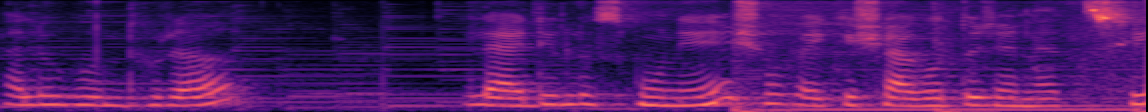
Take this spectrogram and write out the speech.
হ্যালো বন্ধুরা ল্যাডিলো স্পুনে সবাইকে স্বাগত জানাচ্ছি।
